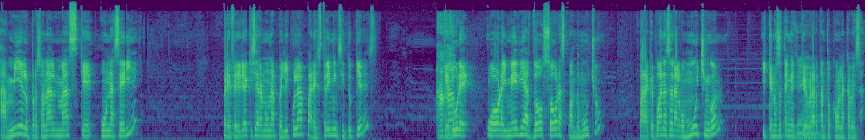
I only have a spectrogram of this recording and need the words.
A mí en lo personal, más que una serie, preferiría que hicieran una película para streaming si tú quieres. Que dure hora y media, dos horas cuando mucho. Para que puedan hacer algo muy chingón y que no se tenga que quebrar tanto con la cabeza.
